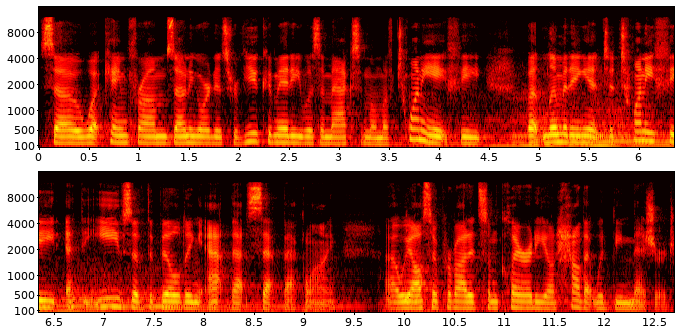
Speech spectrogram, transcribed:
So what came from zoning ordinance review committee was a maximum of 28 feet, but limiting it to 20 feet at the eaves of the building at that setback line. Uh, we also provided some clarity on how that would be measured.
